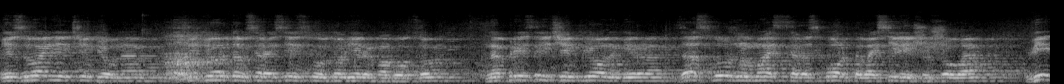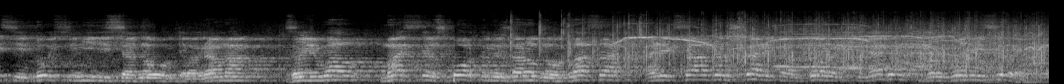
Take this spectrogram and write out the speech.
И звание чемпиона четвертого всероссийского турнира по боксу на призы чемпиона мира, заслуженного мастера спорта Василия Шишова весе до 71 килограмма завоевал мастер спорта международного класса Александр Шкаликов, город Челябинск, вооруженные силы.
